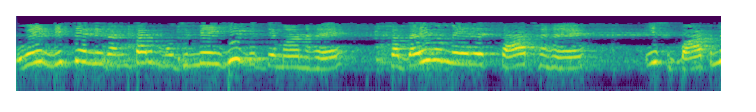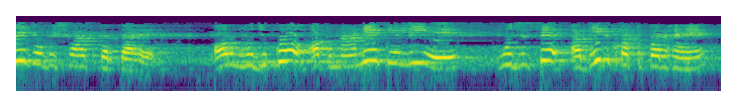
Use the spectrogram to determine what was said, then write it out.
वे नित्य निरंतर मुझमें ही विद्यमान है, सदैव मेरे साथ हैं। इस बात में जो विश्वास करता है और मुझको अपनाने के लिए मुझसे अधिक तत्पर हैं,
